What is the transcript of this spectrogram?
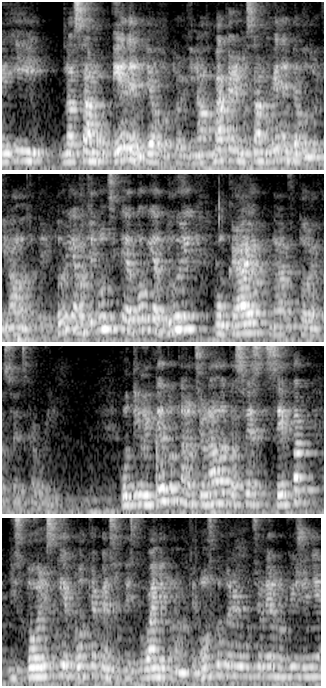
и на само еден дел од оригинал, макар и на само еден дел од оригиналната територија, македонците ја добија дури кон крајот на Втората светска војна. Континуитетот на националната свест сепак историски е подкрепен со действувањето на македонското револуционерно движење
